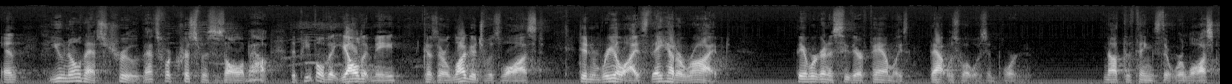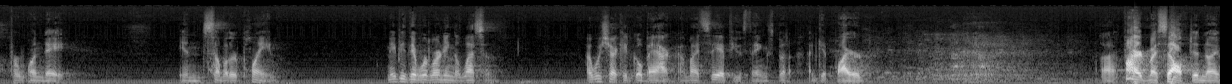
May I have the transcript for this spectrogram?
And you know that's true. That's what Christmas is all about. The people that yelled at me because their luggage was lost didn't realize they had arrived. They were going to see their families. That was what was important, not the things that were lost for one day in some other plane. Maybe they were learning a lesson. I wish I could go back. I might say a few things, but I'd get fired. Uh, fired myself, didn't I?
